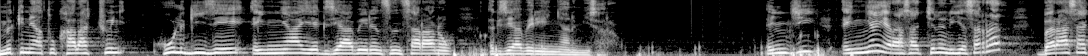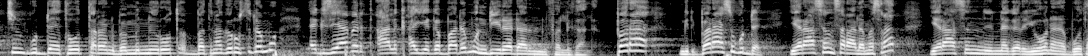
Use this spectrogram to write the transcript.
ምክንያቱ ካላችሁኝ ሁልጊዜ እኛ የእግዚአብሔርን ስንሰራ ነው እግዚአብሔር የእኛን የሚሰራው እንጂ እኛ የራሳችንን እየሰራን በራሳችን ጉዳይ ተወጠረን በምንሮጥበት ነገር ውስጥ ደግሞ እግዚአብሔር ጣልቃ እየገባ ደግሞ እንዲረዳን እንፈልጋለን። በራ እንግዲህ በራስ ጉዳይ የራስን ስራ ለመስራት የራስን ነገር የሆነ ቦታ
